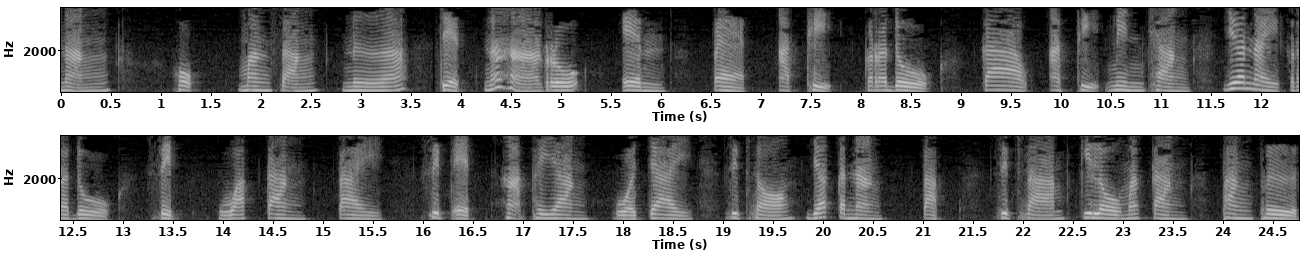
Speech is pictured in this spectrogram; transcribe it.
หนังหกมังสัง เนื้อเจ็ดนหารุ เอ็นแปดอัฐิ กระดูกเก้าอัฐิมินชัง เยื่อในกระดูกสิบวักกัง ไตสิบเอ็ดหัตยัง หัวใจสิบสองยักกนัง ตับสิบสามกิโลมะกัง พังผืด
